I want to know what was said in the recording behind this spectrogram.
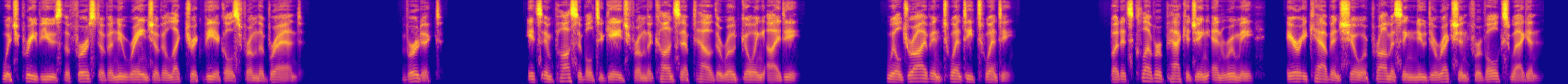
which previews the first of a new range of electric vehicles from the brand. Verdict. It's impossible to gauge from the concept how the road-going ID will drive in 2020. But its clever packaging and roomy, airy cabin show a promising new direction for Volkswagen.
